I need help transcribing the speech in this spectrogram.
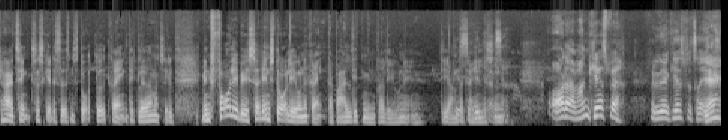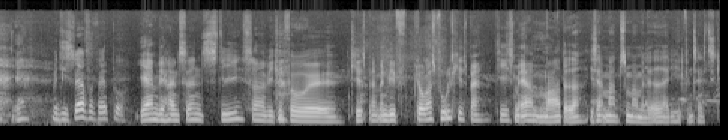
har jeg tænkt, så skal der sidde sådan en stor død gren, det glæder jeg mig til. Men forløbig, så er det en stor levende gren, der bare er lidt mindre levende end de andre grene. af. Åh, der er mange kirsebær på det der kirsebærtræ. Ja, ja. Men de er svære at få fat på. Ja, men vi har en sådan stige, så vi kan få øh, kirsebær. Men vi plukker også fuglekirsebær. De smager meget bedre. Især som marmelade er de helt fantastiske.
